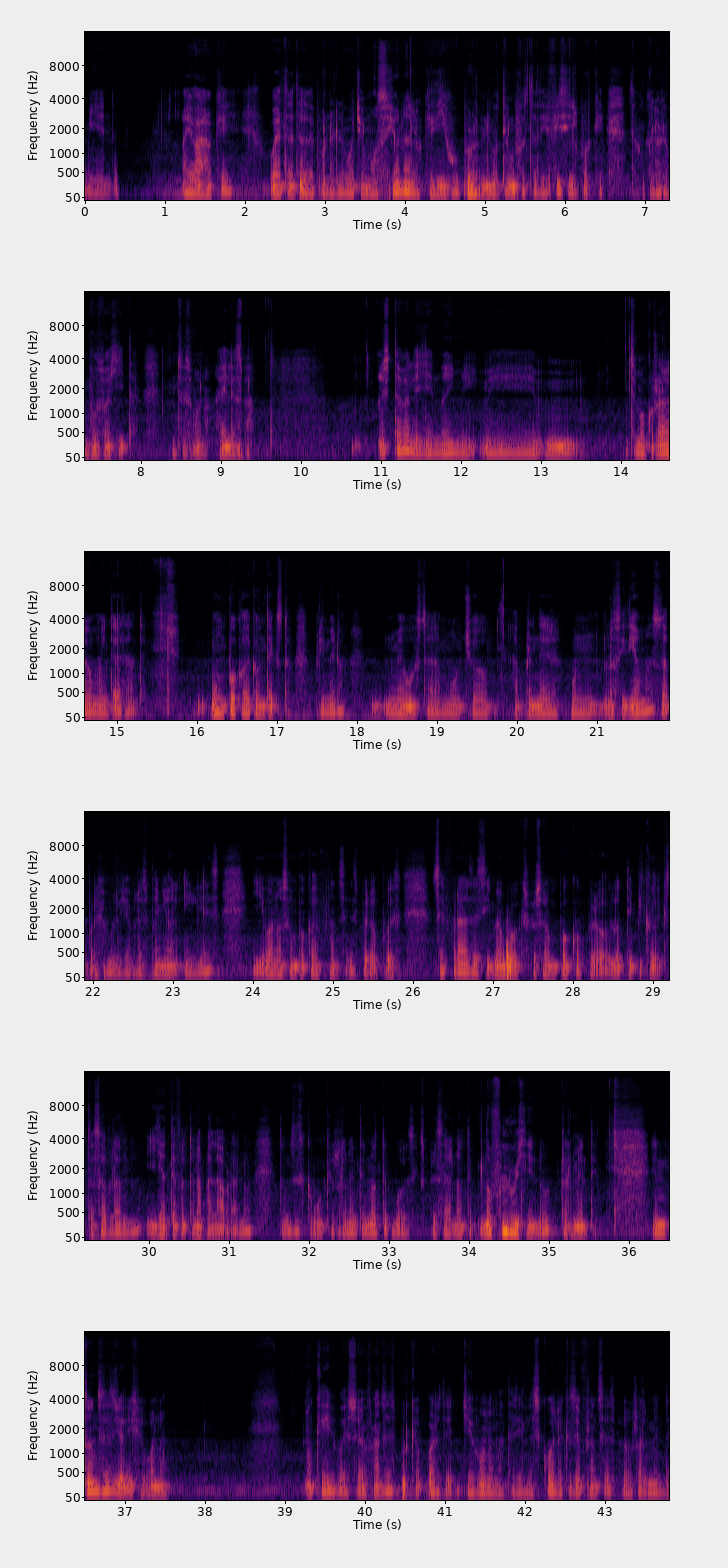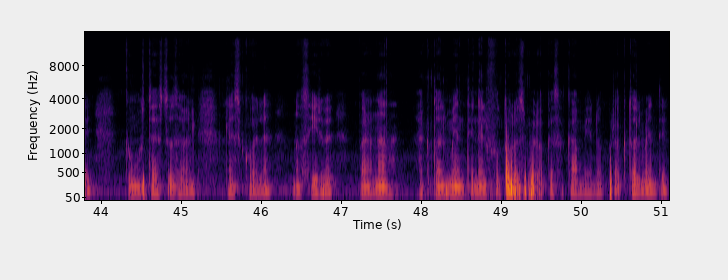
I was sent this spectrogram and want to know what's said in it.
Bien, ahí va, ok. Voy a tratar de ponerle mucha emoción a lo que digo, pero al mismo tiempo está difícil porque tengo que hablar en voz bajita. Entonces, bueno, ahí les va. Estaba leyendo y me, me mm, se me ocurrió algo muy interesante un poco de contexto. Primero, me gusta mucho aprender los idiomas. O sea, por ejemplo, yo hablo español e inglés y bueno, sé un poco de francés, pero pues sé frases y me puedo expresar un poco, pero lo típico de que estás hablando y ya te falta una palabra, ¿no? Entonces, como que realmente no te puedes expresar, no, te, no fluye, ¿no? Realmente. Entonces yo dije, bueno, ok, voy a estudiar francés porque aparte llevo una materia en la escuela que es de francés, pero realmente, como ustedes todos saben, la escuela no sirve para nada. Actualmente, en el futuro espero que eso cambie, ¿no? Pero actualmente,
